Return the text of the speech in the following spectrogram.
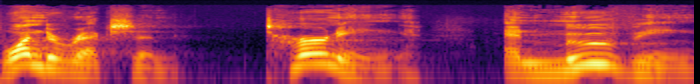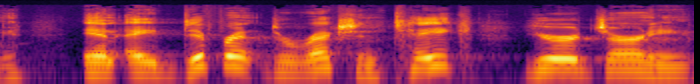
one direction, turning and moving in a different direction. Take your journey.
